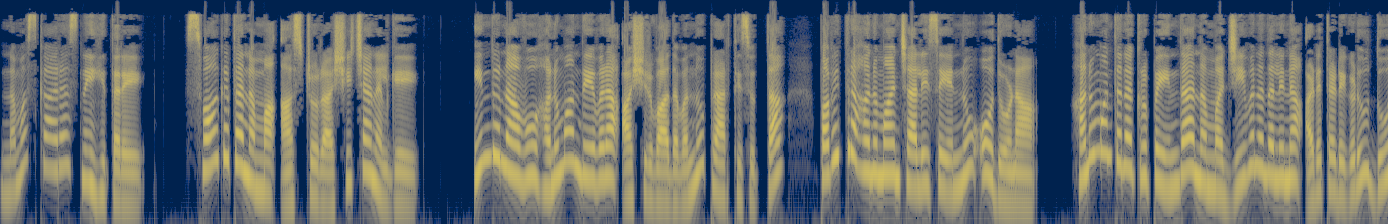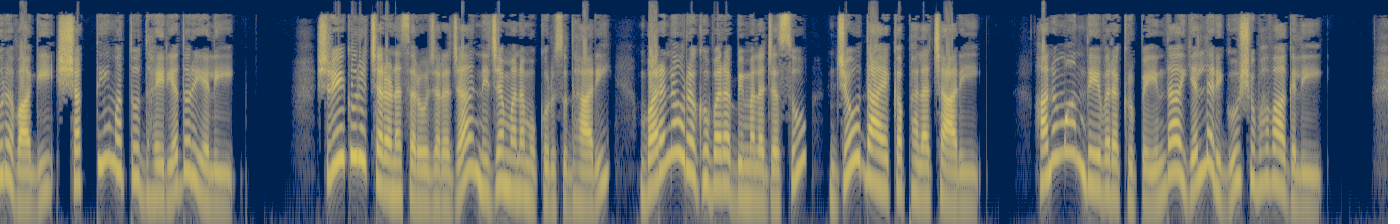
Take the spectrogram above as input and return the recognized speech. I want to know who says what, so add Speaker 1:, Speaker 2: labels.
Speaker 1: ನಮಸ್ಕಾರ ಸ್ನೇಹಿತರೆ, ಸ್ವಾಗತ ನಮ್ಮ ಆಸ್ಟ್ರೋರಾಶಿ ಚಾನೆಲ್ಗೆ. ಇಂದು ನಾವು ಹನುಮಾನ್ ದೇವರ ಆಶೀರ್ವಾದವನ್ನು ಪ್ರಾರ್ಥಿಸುತ್ತಾ ಪವಿತ್ರ ಹನುಮಾನ್ ಚಾಲೀಸೆಯನ್ನು ಓದೋಣ. ಹನುಮಂತನ ಕೃಪೆಯಿಂದ ನಮ್ಮ ಜೀವನದಲ್ಲಿನ ಅಡೆತಡೆಗಳು ದೂರವಾಗಿ ಶಕ್ತಿ ಮತ್ತು ಧೈರ್ಯ ದೊರೆಯಲಿ. ಶ್ರೀಗುರು ಚರಣ ಸರೋಜರಜ ನಿಜಮನ ಮುಕುರು ಸುಧಾರಿ ಬರನೌ ರಘುಬರ ಬಿಮಲಜಸ್ಸು ಜೋದಾಯಕ ಫಲಚಾರಿ. ಹನುಮಾನ್ ದೇವರ ಕೃಪೆಯಿಂದ ಎಲ್ಲರಿಗೂ ಶುಭವಾಗಲಿ.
